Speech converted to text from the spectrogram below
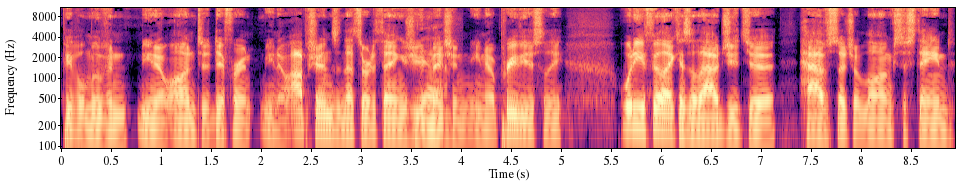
people moving you know on to different you know options and that sort of thing, as you yeah. mentioned you know previously. What do you feel like has allowed you to have such a long sustained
